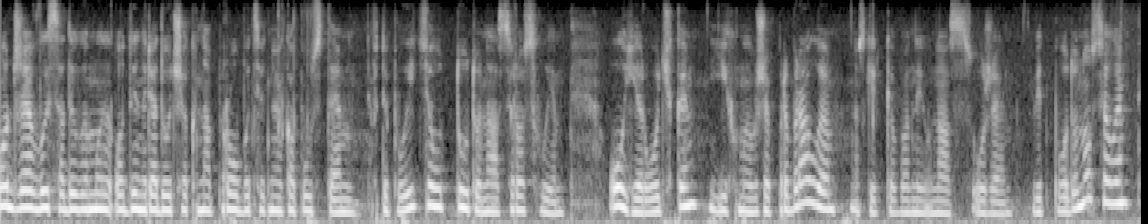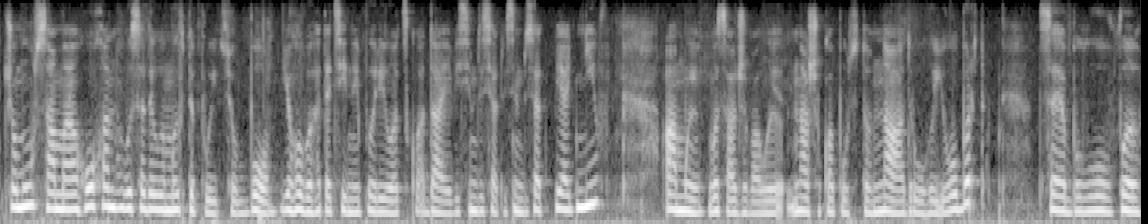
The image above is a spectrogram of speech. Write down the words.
Отже, висадили ми один рядочок на пробу цвітної капусти в теплицю. Тут у нас росли огірочки, їх ми вже прибрали, оскільки вони у нас вже відплодоносили. Чому саме гохан висадили ми в теплицю? Бо його вегетаційний період складає 80-85 днів. А ми висаджували нашу капусту на другий оберт. Це було в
